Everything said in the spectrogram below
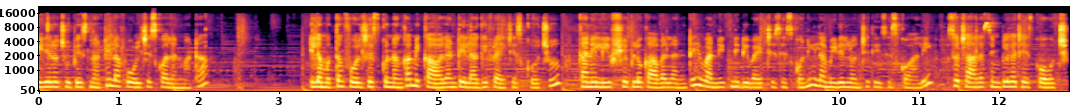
వీడియోలో చూపిస్తున్నట్టు ఇలా ఫోల్డ్ చేసుకోవాలన్నమాట. ఇలా మొత్తం ఫోల్డ్ చేసుకున్నాక మీకు కావాలంటే ఇలాగే ఫ్రై చేసుకోవచ్చు. కానీ లీఫ్ షేప్లో కావాలంటే ఇవన్నిటిని డివైడ్ చేసేసుకొని ఇలా మిడిల్లోంచి తీసేసుకోవాలి. సో చాలా సింపుల్గా చేసుకోవచ్చు.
